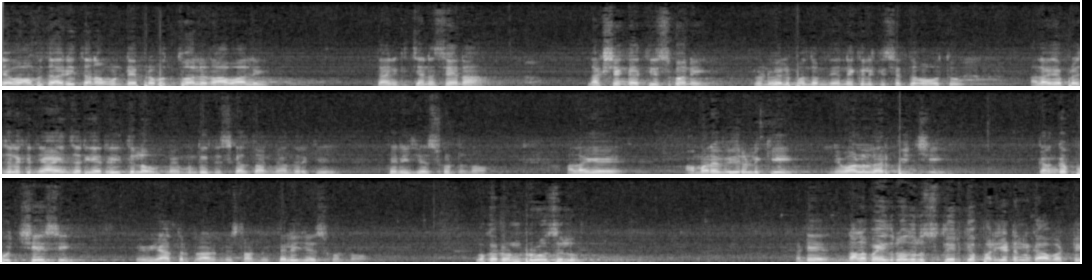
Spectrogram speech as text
జవాబుదారీతనం ఉండే ప్రభుత్వాలు రావాలి. దానికి జనసేన లక్ష్యంగా తీసుకొని రెండు వేల పంతొమ్మిది ఎన్నికలకి సిద్ధమవుతూ అలాగే ప్రజలకు న్యాయం జరిగే రీతిలో మేము ముందుకు తీసుకెళ్తామని మీ అందరికీ తెలియజేసుకుంటున్నాం. అలాగే అమరవీరులకి నివాళులు అర్పించి గంగ పూజ చేసి మేము యాత్ర ప్రారంభిస్తాం మీకు తెలియజేసుకుంటున్నాం. ఒక రెండు రోజులు అంటే నలభై ఐదు రోజులు సుదీర్ఘ పర్యటన కాబట్టి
